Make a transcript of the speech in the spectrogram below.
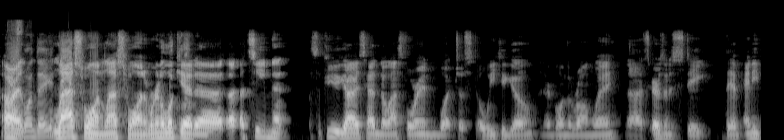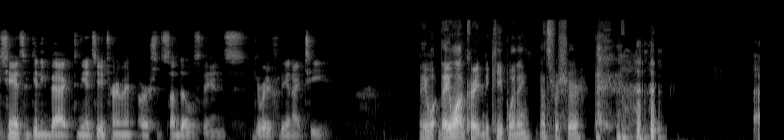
All Last right, one, Dagan? last one, last one. We're gonna look at uh, a, a team that a few of you guys had in the last four in what just a week ago. They're going the wrong way. Uh, it's Arizona State. They have any chance of getting back to the NCAA tournament, or should Sun Devils fans get ready for the NIT? They want they want Creighton to keep winning. That's for sure. I,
